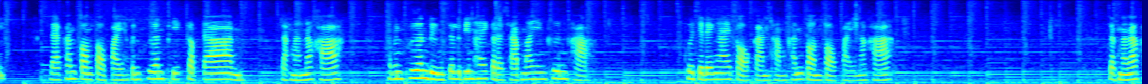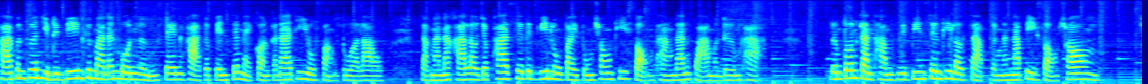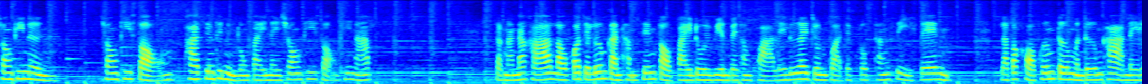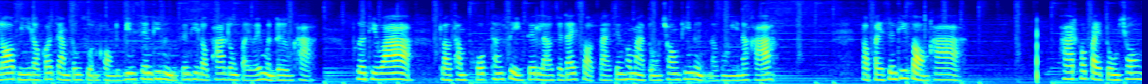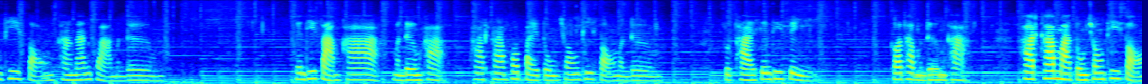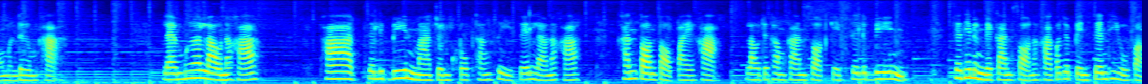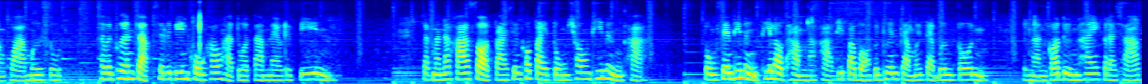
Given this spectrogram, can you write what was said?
และขั้นตอนต่อไปให้เพื่อนๆพลิกกลับด้าน จากนั้นนะคะ ให้เพื่อนๆดึงเส้นริบบิ้นให้กระชับมากยิ่งขึ้นค่ะ เพื่อจะได้ง่ายต่อการทำขั้นตอนต่อไปนะคะ จากนั้นนะคะเพื่อนๆหยิบริบบิ้นขึ้นมาด้านบนหนึ่งเส้นค่ะ จะเป็นเส้นไหนก่อนก็ได้ที่อยู่ฝั่งตัวเรา จากนั้นนะคะเราจะพาดเส้นริบบิ้นลงไปตรงช่องที่ 2 ทางด้านขวาเหมือนเดิมค่ะ เริ่มต้นการทำริบบิ้นเส้นที่เราจับ จากนั้นนับไปอีก 2 ช่อง ช่องที่ 1 ช่องที่ 2 พาดเส้นที่ 1 ลงไปในช่องที่ 2 ที่นับ จากนั้นนะคะเราก็จะเริ่มการทำเส้นต่อไปโดยเวียนไปทางขวาเรื่อยๆ จนกว่าจะครบทั้ง 4 เส้น แล้วประขอเพิ่มเติมเหมือนเดิมค่ะ ในรอบนี้เราก็จำตรงส่วนของริบบิ้นเส้นที่ 1 เส้นที่เราพาดลงไปไว้เหมือนเดิมค่ะ เพื่อที่ว่าเราทำครบทั้ง 4 เส้นแล้วจะได้สอดปลายเส้นเข้ามาตรงช่องที่1เราตรงนี้นะคะ ต่อไปเส้นที่ 2 ค่ะ พาดเข้าไปตรงช่องที่ 2 ทางด้านขวาเหมือนเดิม เส้นที่ 3 ค่ะ เหมือนเดิมค่ะาดข้ามเข้าไปตรงช่องที่ 2 เหมือนเดิม สุดท้ายเส้นที่ 4 ก็ทำเหมือนเดิมค่ะ พาดข้ามมาตรงช่องที่ 2 เหมือนเดิมค่ะ และเมื่อเรานะคะ พาดเส้นริบบิ้นมาจนครบทั้ง 4 เส้นแล้วนะคะ ขั้นตอนต่อไปค่ะ เราจะทำการสอดเก็บเส้นริบบิ้น เส้นที่ 1 ในการสอดนะคะ ก็จะเป็นเส้นที่อยู่ฝั่งขวามือสุด ถ้าเพื่อนๆจับเส้นริบบิ้นโค้งเข้าหาตัวตามแนวริบบิ้น จากนั้นนะคะ สอดปลายเส้นเข้าไปตรงช่องที่ 1 ค่ะ ตรงเส้นที่ 1 ที่เราทำนะคะ ที่ปาบอกเพื่อนๆจำตั้งแต่เบื้องต้น จากนั้นก็ดึงให้กระชับ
